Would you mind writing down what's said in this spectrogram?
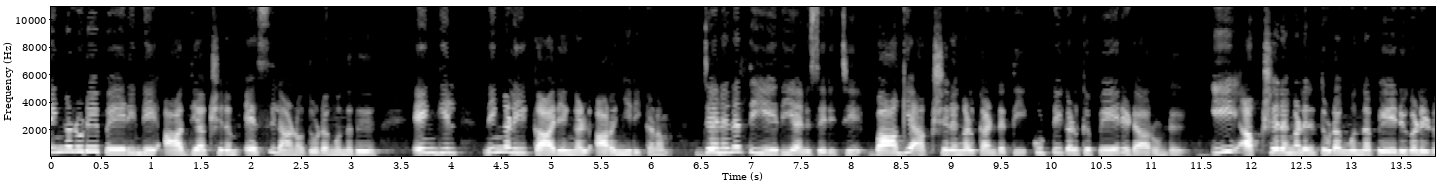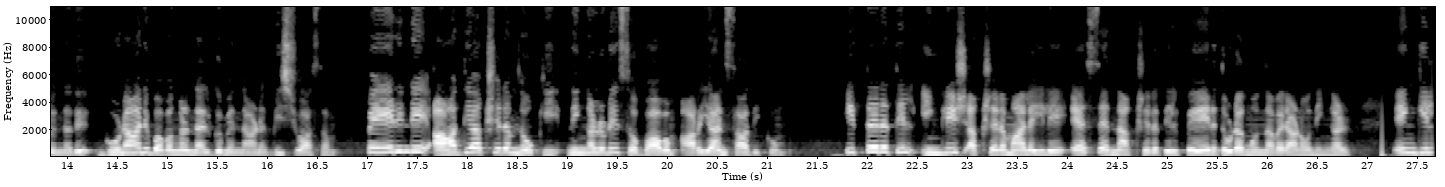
നിങ്ങളുടെ പേരിന്റെ ആദ്യാക്ഷരം എസ്സിലാണോ തുടങ്ങുന്നത്? എങ്കിൽ നിങ്ങൾ ഈ കാര്യങ്ങൾ അറിഞ്ഞിരിക്കണം. ജനന തീയതി അനുസരിച്ച് ഭാഗ്യ അക്ഷരങ്ങൾ കണ്ടെത്തി കുട്ടികൾക്ക് പേരിടാറുണ്ട്. ഈ അക്ഷരങ്ങളിൽ തുടങ്ങുന്ന പേരുകളിടുന്നത് ഗുണാനുഭവങ്ങൾ നൽകുമെന്നാണ് വിശ്വാസം. പേരിന്റെ ആദ്യാക്ഷരം നോക്കി നിങ്ങളുടെ സ്വഭാവം അറിയാൻ സാധിക്കും. ഇത്തരത്തിൽ ഇംഗ്ലീഷ് അക്ഷരമാലയിലെ എസ് എന്ന അക്ഷരത്തിൽ പേര് തുടങ്ങുന്നവരാണോ നിങ്ങൾ? എങ്കിൽ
